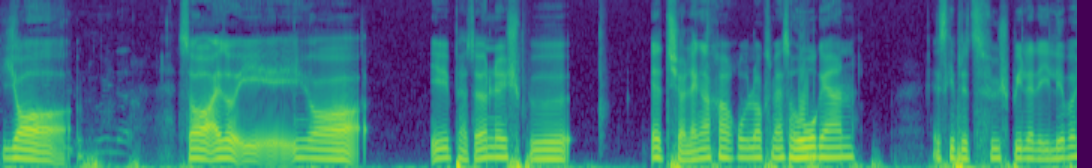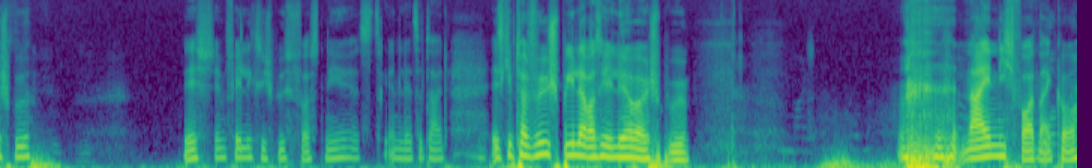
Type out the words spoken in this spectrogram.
ja. So, also ich, ja, ich persönlich spiele jetzt schon länger kein Roblox mehr so gern. Es gibt jetzt viele Spiele, die ich lieber spiele. Das stimmt, Felix, ich spiele fast nie jetzt in letzter Zeit. Es gibt halt viele Spiele, was ich lieber spiele. Nein, nicht Fortnite. Co.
